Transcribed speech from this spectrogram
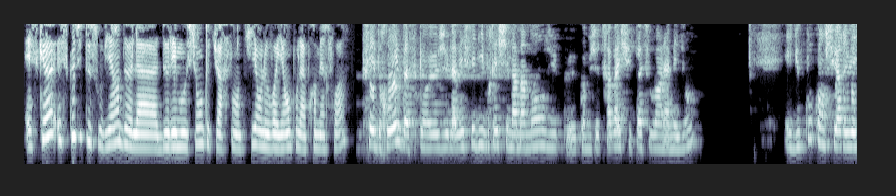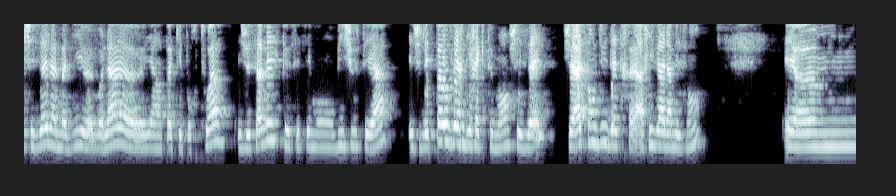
Est-ce que est-ce que tu te souviens de la de l'émotion que tu as ressentie en le voyant pour la première fois? Très drôle parce que je l'avais fait livrer chez ma maman vu que comme je travaille je suis pas souvent à la maison et du coup, quand je suis arrivée chez elle, elle m'a dit euh, voilà, euh, il y a un paquet pour toi. Et je savais que c'était mon bijou Théa et je l'ai pas ouvert directement chez elle. J'ai attendu d'être arrivée à la maison et euh,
